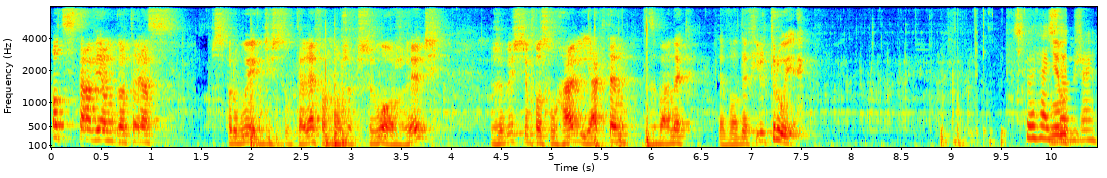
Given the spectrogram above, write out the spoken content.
Odstawiam go teraz. Spróbuję gdzieś tu telefon może przyłożyć, żebyście posłuchali, jak ten dzbanek tę wodę filtruje. Słychać Nie- dobrze,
